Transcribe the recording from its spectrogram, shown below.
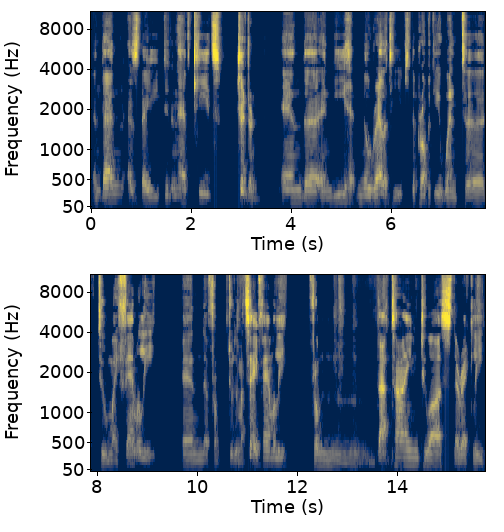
And then, as they didn't have kids, children, and uh, and he had no relatives, the property went uh, to my family and uh, from to the Mazzei family. From that time to us directly,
